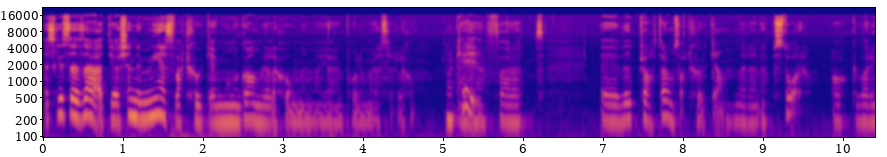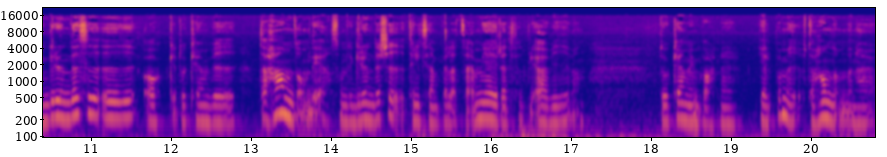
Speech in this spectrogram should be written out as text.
jag skulle säga så här att jag känner mer svartsjuka i monogam relation än vad jag gör i en polyamorös relation. Okej. Eh, För att eh, vi pratar om svartsjukan när den uppstår och vad den grundar sig i och då kan vi ta hand om det som det grundar sig i. Till exempel att så här, men jag är rädd för att bli övergiven. Då kan min partner hjälpa mig att ta hand om den här,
